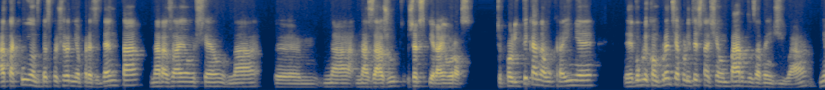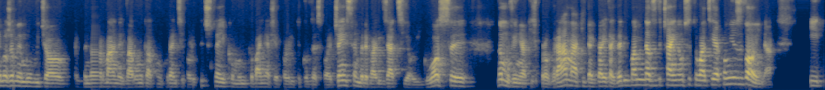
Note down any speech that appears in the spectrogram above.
atakując bezpośrednio prezydenta, narażają się na, na, na zarzut, że wspierają Rosję. Czy polityka na Ukrainie E, w ogóle konkurencja polityczna się bardzo zawęziła. Nie możemy mówić o normalnych warunkach konkurencji politycznej, komunikowania się polityków ze społeczeństwem, rywalizacji o ich głosy, no mówieniu o jakichś programach i tak dalej, i tak. Mamy nadzwyczajną sytuację, jaką jest wojna. I,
